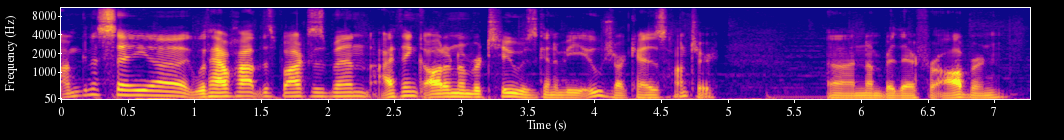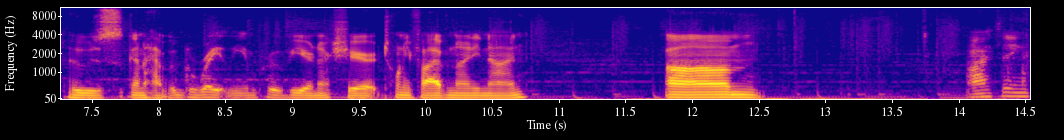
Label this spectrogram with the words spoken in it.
I'm gonna say, uh, with how hot this box has been, I think auto number two is gonna be ooh Jarquez Hunter uh, number there for Auburn, who's going to have a greatly improved year next year at 25.99. Um, I think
